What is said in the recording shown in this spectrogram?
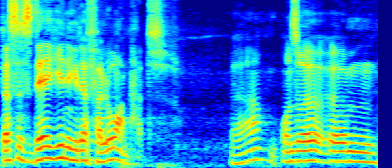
das ist derjenige, der verloren hat. Ja, unsere ähm,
